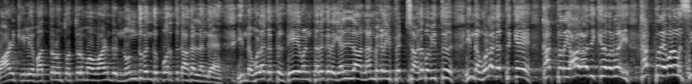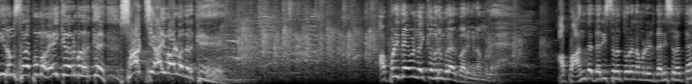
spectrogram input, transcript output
வாழ்க்கையிலே வத்தலும் தொத்தலுமா வாழ்ந்து நொந்து வந்து போறதுக்காக இல்லைங்க இந்த உலகத்தில் தேவன் தருகிற எல்லா நன்மைகளையும் பெற்று அனுபவித்து இந்த உலகத்துக்கே கர்த்தரை ஆராதிக்கிறவர்களை கர்த்தரை எவ்வளவு சீரும் சிறப்புமா வைக்கிறார் என்பதற்கு சாட்சியாய் வாழ்வதற்கு. அப்படி தேவன் வைக்க விரும்புறாரு பாருங்க நம்மள. அப்ப அந்த தரிசனத்தோட நம்மளுடைய தரிசனத்தை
